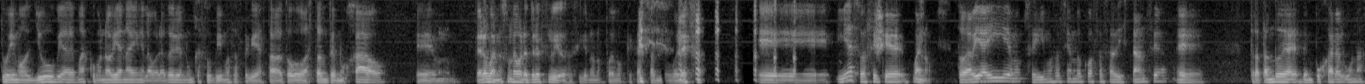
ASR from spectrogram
tuvimos lluvia, además, como no había nadie en el laboratorio, nunca supimos hasta que ya estaba todo bastante mojado. Em, pero bueno, es un laboratorio de fluidos, así que no nos podemos quejar tanto por eso. Eh, y eso, así que bueno, todavía ahí seguimos haciendo cosas a distancia. Eh, tratando de, empujar algunas,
